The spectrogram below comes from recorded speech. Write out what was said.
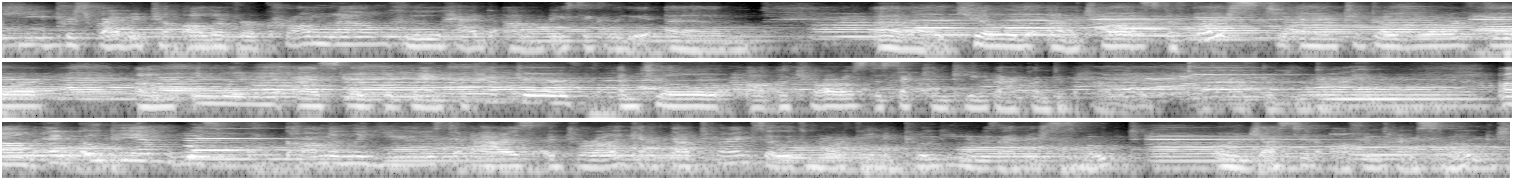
He prescribed it to Oliver Cromwell, who had um, basically um, uh, killed uh, Charles I and took over for um, England as like the Grand Protector until uh, Charles II came back onto power after he died. Um, and opium was commonly used as a drug at that time, so it's morphine and codeine. It was either smoked or ingested, oftentimes smoked.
